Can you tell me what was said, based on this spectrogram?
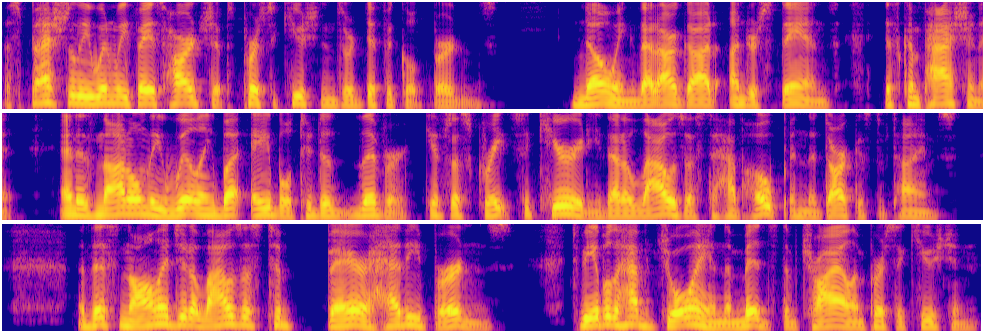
especially when we face hardships, persecutions, or difficult burdens. Knowing that our God understands, is compassionate, and is not only willing but able to deliver gives us great security that allows us to have hope in the darkest of times. This knowledge, it allows us to bear heavy burdens, to be able to have joy in the midst of trial and persecution.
